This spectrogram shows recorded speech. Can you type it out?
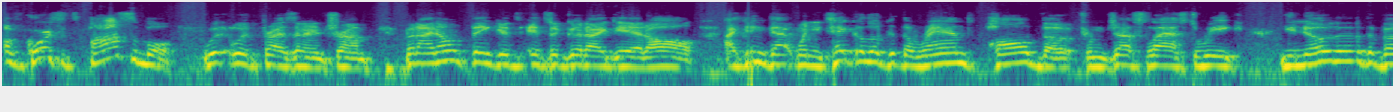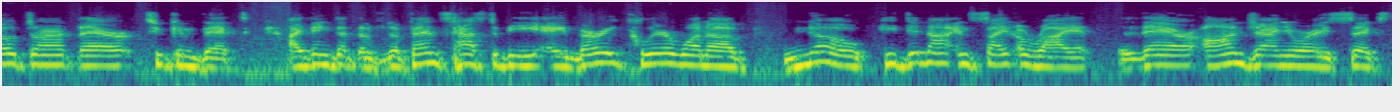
Of course, it's possible with, with President Trump, but I don't think it's, it's a good idea at all. I think that when you take a look at the Rand Paul vote from just last week, you know that the votes aren't there to convict. I think that the defense has to be a very clear one of no, he did not incite a riot there on January 6th.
